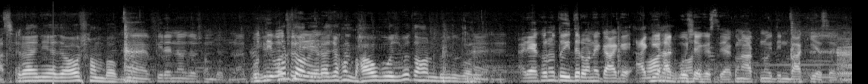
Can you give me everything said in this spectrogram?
আচ্ছা। ফিরায় নিয়ে যাওয়াও সম্ভব না। হ্যাঁ ফিরে নেওয়া যাওয়া সম্ভব না। প্রতি বছর এরা যখন ভাও বুঝবে তখন বিক্রি করবে। হ্যাঁ, হ্যাঁ। আর এখনও তো ঈদের অনেক আগে আগে হাট বসে গেছে এখন আট নয় দিন বাকি আছে এখন।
